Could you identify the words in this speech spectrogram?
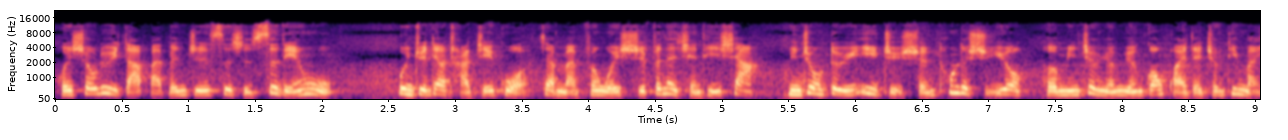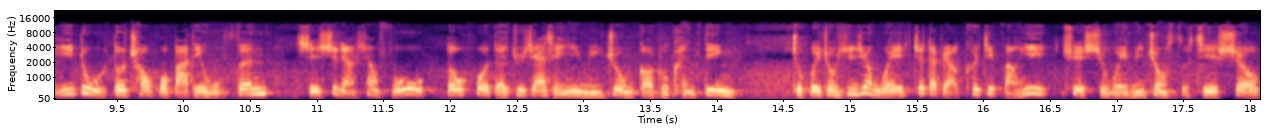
回收率达百分之四十四点五。问卷调查结果，在满分为十分的前提下，民众对于一指神通的使用和民政人员关怀的整体满意度都超过八点五分，显示两项服务都获得居家检疫民众高度肯定。指挥中心认为，这代表科技防疫确实为民众所接受。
